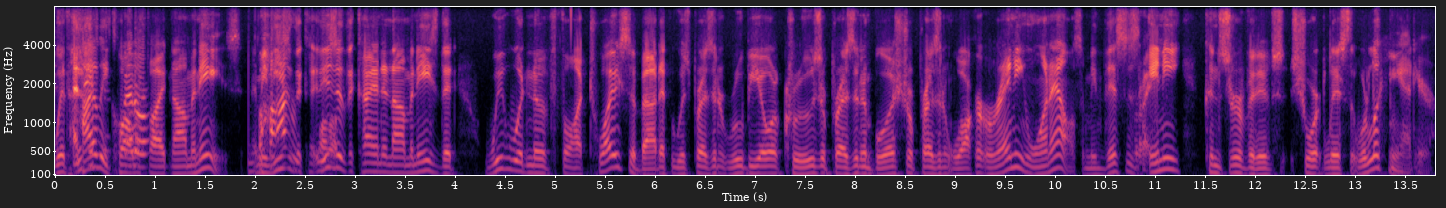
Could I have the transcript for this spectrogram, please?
With and highly qualified nominees. I mean, these are the qualified. these are the kind of nominees that we wouldn't have thought twice about if it was President Rubio or Cruz or President Bush or President Walker or anyone else. I mean, this is right. any conservative's short list that we're looking at here.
